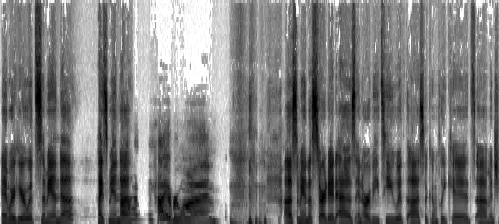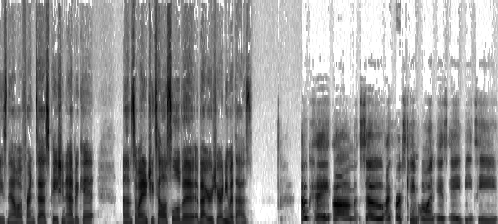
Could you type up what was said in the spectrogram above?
And we're here with Samanda. Hi, Samanda. Hi, Hi everyone. uh, Samanda started as an RBT with us with Compleat Kidz, um, and she's now a front desk patient advocate. Um, so, why don't you tell us a little bit about your journey with us? Okay. Um, so, I first came on as a BT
